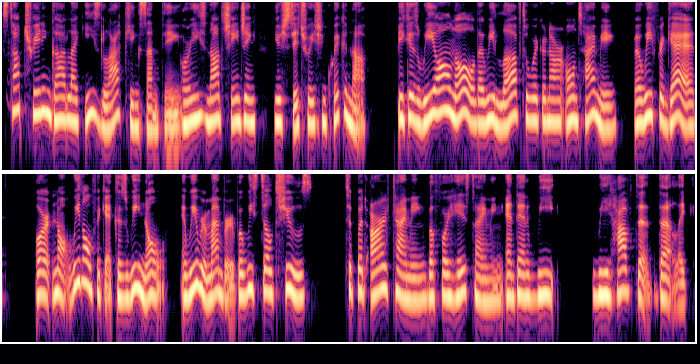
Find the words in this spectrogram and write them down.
Stop treating God like He's lacking something or He's not changing your situation quick enough. Because we all know that we love to work on our own timing, but we forget, or no, we don't forget because we know and we remember, but we still choose to put our timing before his timing. And then we we have the the like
